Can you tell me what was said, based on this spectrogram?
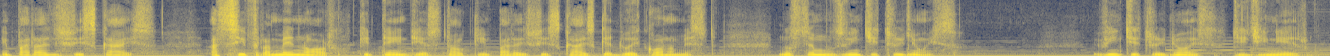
Em paraísos fiscais, a cifra menor que tem de estoque em paraísos fiscais, que é do Economist, nós temos 20 trilhões. 20 trilhões de dinheiro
